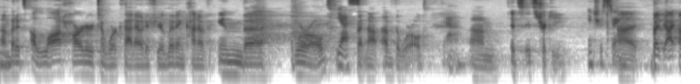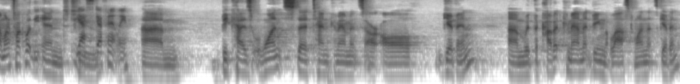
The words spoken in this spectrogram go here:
Um, but it's a lot harder to work that out if you're living kind of in the world, Yes. but not of the world. Yeah, Um, it's it's tricky. interesting. Uh, but I, I want to talk about the end too yes, definitely. Because once the Ten Commandments are all given, um, with the covet commandment being the last one that's given,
